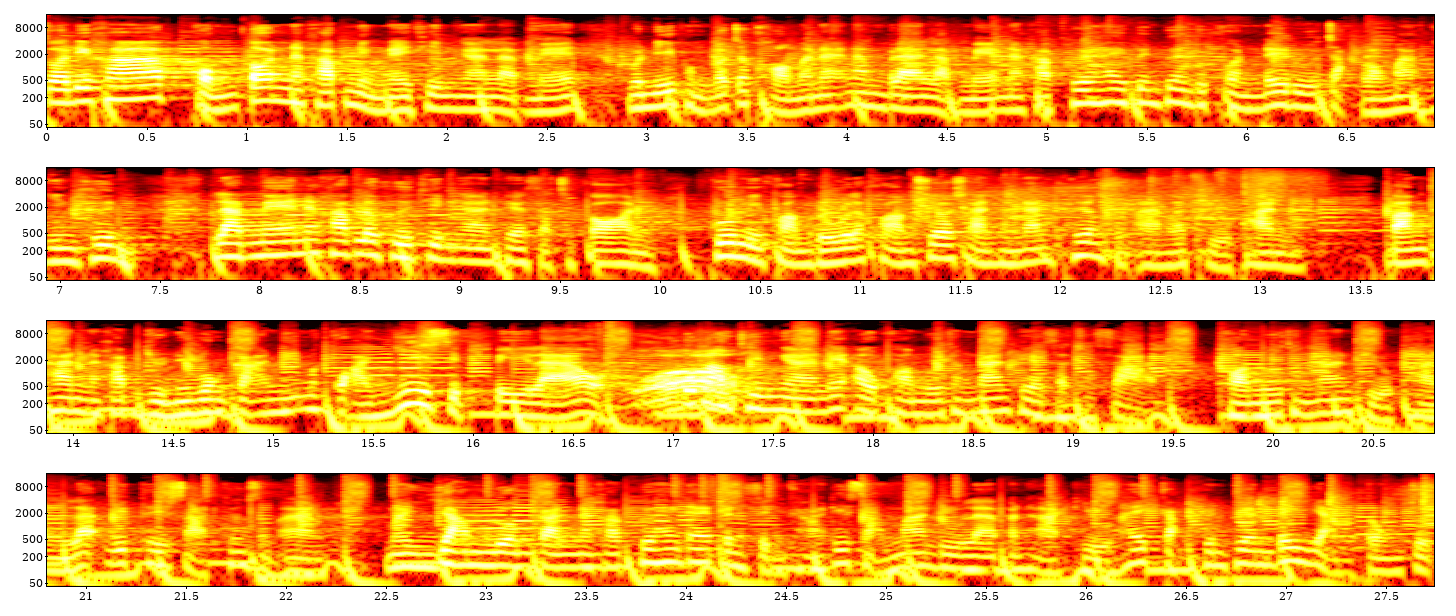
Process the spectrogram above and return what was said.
สวัสดีครับ ผมต้นนะครับหนึ่งในทีมงาน LabMate วันนี้ผมก็จะขอมาแนะนำแบรนด์ LabMate นะครับเพื่อให้เพื่อนๆทุกคนได้รู้จักเรามากยิ่งขึ้น LabMate นะครับเราคือทีมงานเภสัชกร ผู้มีความรู้และความเชี่ยวชาญทางด้านเครื่องสำอางและผิวพรรณบางท่านนะครับอยู่ในวงการนี้มากว่า 20 ปีแล้วพวกเราทีมงานได้เอาความรู้ทางด้านเภสัชศาสตร์ ความรู้ทางด้านผิวพรรณและวิทยาศาสตร์เครื่องสำอางมายำรวมกันนะครับเพื่อให้ได้เป็นสินค้าที่สามารถดูแลปัญหาผิวให้กับเพื่อนๆได้อย่างตรงจุด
